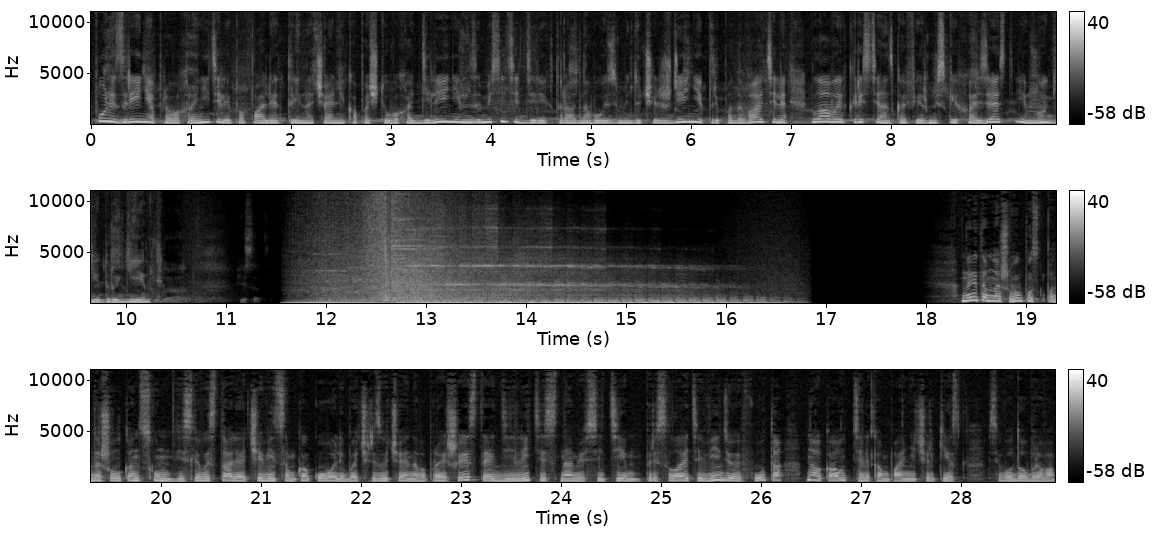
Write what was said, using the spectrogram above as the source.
В поле зрения правоохранителей попали три начальника почтовых отделений, заместитель директора одного из медучреждений, преподаватели, главы крестьянско-фермерских хозяйств и многие другие. На этом наш выпуск подошел к концу. Если вы стали очевидцем какого-либо чрезвычайного происшествия, делитесь с нами в сети. Присылайте видео и фото на аккаунт телекомпании «Черкесск». Всего доброго!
